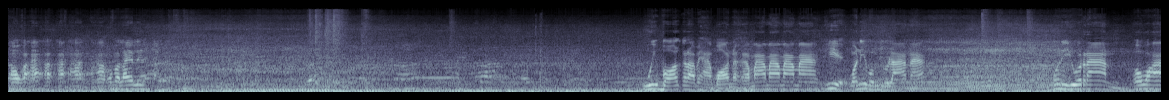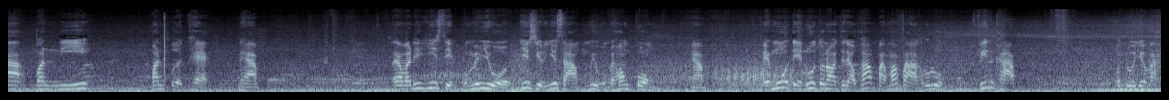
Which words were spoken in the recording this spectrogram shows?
เอาหาหาหาหาหาเขามาไล่เลยอุ้ยบอสกำลังไปหาบอสนะครับมามามามาพี่วันนี้ผมอยู่ร้านนะวันนี้อยู่ร้าน เพราะว่าวันนี้ วันเปิดแท็กนะครับ แต่วันที่ 20 ผมไม่อยู่ 20 23 ผมอยู่ผมไปฮ่องกงนะครับไปมูเตะรูตัวนอนจะเดี๋ยวข้ามปากมาฝากลูกๆฟินครับ คนดูเยอะมาก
